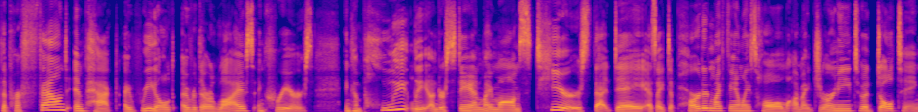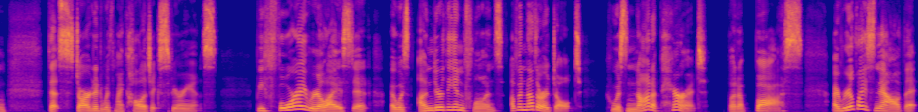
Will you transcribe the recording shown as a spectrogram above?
the profound impact I wield over their lives and careers and completely understand my mom's tears that day as I departed my family's home on my journey to adulting that started with my college experience. Before I realized it, I was under the influence of another adult who was not a parent, but a boss. I realize now that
